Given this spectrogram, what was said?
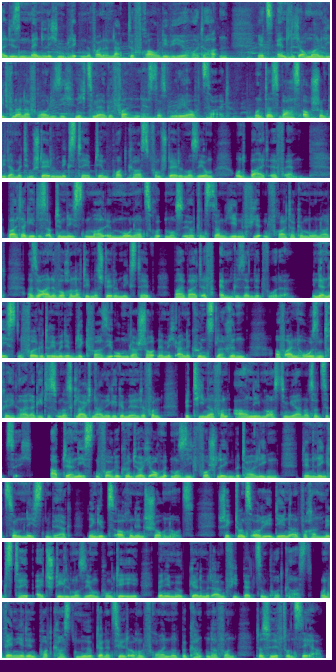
All diesen männlichen Blicken auf eine nackte Frau, die wir hier heute hatten, jetzt endlich auch mal ein Lied von einer Frau, die sich nichts mehr gefallen lässt. Das wurde ja auch Zeit. Und das war's auch schon wieder mit dem Städel Mixtape, dem Podcast vom Städel Museum und Byte FM. Weiter geht es ab dem nächsten Mal im Monatsrhythmus. Ihr hört uns dann jeden vierten Freitag im Monat, also eine Woche nachdem das Städel Mixtape bei Byte FM gesendet wurde. In der nächsten Folge drehen wir den Blick quasi um, da schaut nämlich eine Künstlerin auf einen Hosenträger. Da geht es um das gleichnamige Gemälde von Bettina von Arnim aus dem Jahr 1970. Ab der nächsten Folge könnt ihr euch auch mit Musikvorschlägen beteiligen. Den Link zum nächsten Werk, den gibt's auch in den Show Notes. Schickt uns eure Ideen einfach an mixtape@städelmuseum.de. Wenn ihr mögt, gerne mit einem Feedback zum Podcast. Und wenn ihr den Podcast mögt, dann erzählt euren Freunden und Bekannten davon. Das hilft uns sehr.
